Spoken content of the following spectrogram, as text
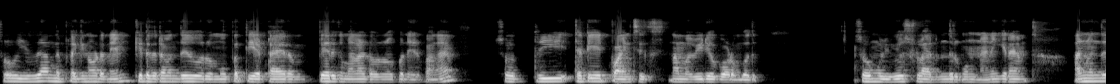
so இதுதான் அந்த பிளகினோட நேம் கிட்டத்தட்ட வந்து ஒரு முப்பத்தி எட்டாயிரம் பேருக்கு மேலே டவுன்லோட் பண்ணியிருப்பாங்க. So three thirty eight point six நம்ம வீடியோ போடும்போது. ஸோ உங்களுக்கு யூஸ்ஃபுல்லாக இருந்திருக்கும்னு நினைக்கிறேன். அண்ட் வந்து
